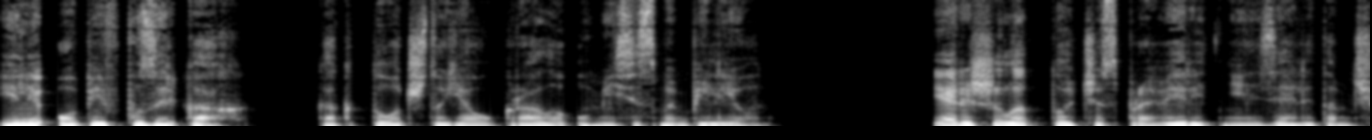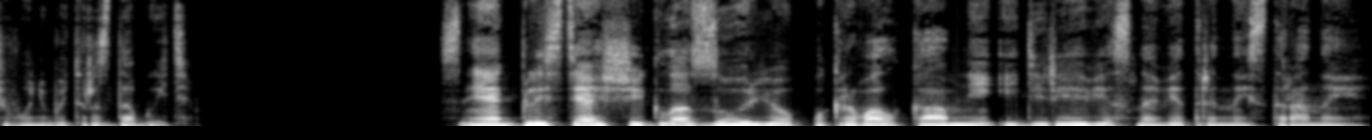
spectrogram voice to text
Или опий в пузырьках, как тот, что я украла у миссис Мампельон. Я решила тотчас проверить, нельзя ли там чего-нибудь раздобыть. Снег, блестящий глазурью, покрывал камни и деревья с наветренной стороны.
